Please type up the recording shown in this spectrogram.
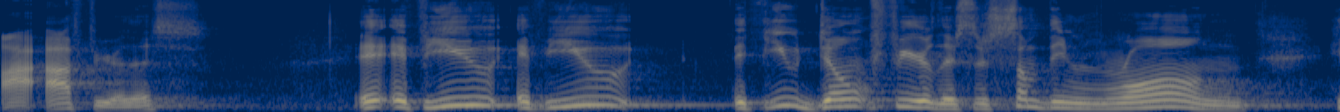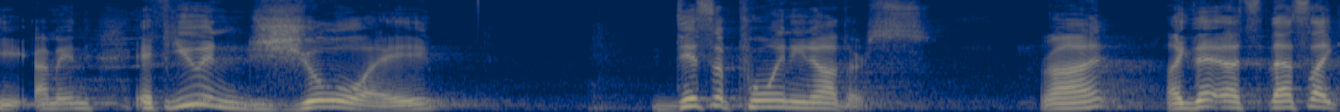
I, I fear this. If you, if, you, if you don't fear this, there's something wrong here. I mean, if you enjoy disappointing others, right? Like that, that's, that's like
